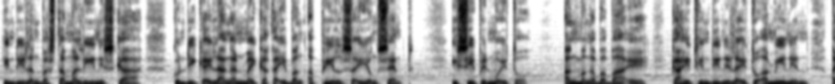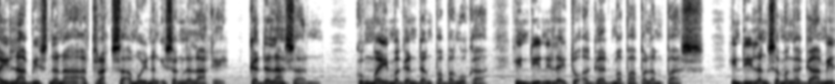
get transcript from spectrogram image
Hindi lang basta malinis ka, kundi kailangan may kakaibang appeal sa iyong scent. Isipin mo ito, ang mga babae, kahit hindi nila ito aminin, ay labis na naa-attract sa amoy ng isang lalaki. Kadalasan, kung may magandang pabango ka, hindi nila ito agad mapapalampas. Hindi lang sa mga gamit,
